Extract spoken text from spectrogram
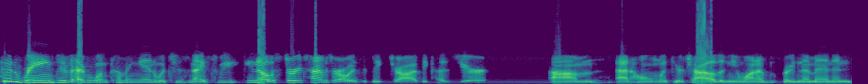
good range of everyone coming in, which is nice. We, you know, story times are always a big draw because you're um, at home with your child and you want to bring them in and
